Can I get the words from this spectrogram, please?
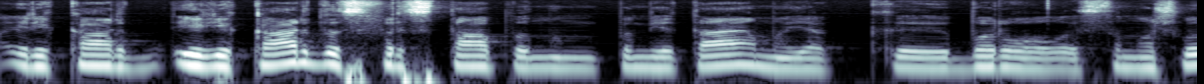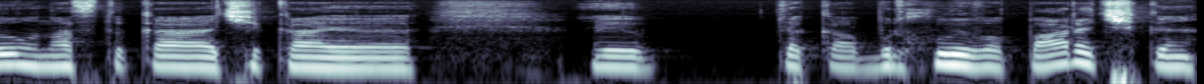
Рікард, і Рікардо з Ферстапеном пам'ятаємо, як е, боролися. Можливо, у нас така чекає е, така бурхлива парочка.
